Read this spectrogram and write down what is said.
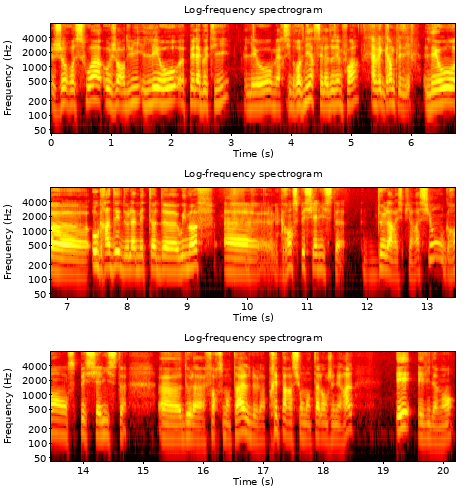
Je reçois aujourd'hui Léo Pelagotti. Léo, merci de revenir, c'est la deuxième fois. Avec grand plaisir. Léo, euh, au gradé de la méthode euh, Wim Hof, euh, grand spécialiste de la respiration, grand spécialiste euh, de la force mentale, de la préparation mentale en général, et évidemment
